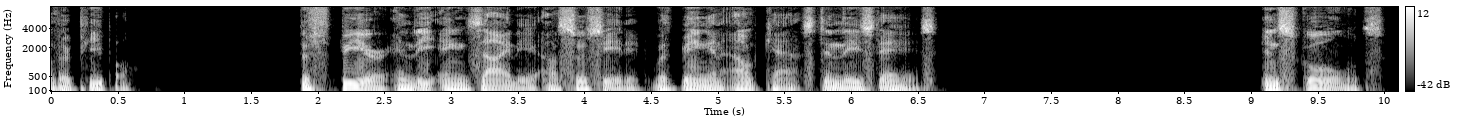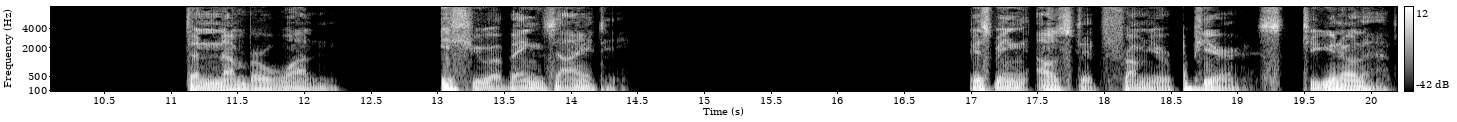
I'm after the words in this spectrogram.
other people. The fear and the anxiety associated with being an outcast in these days. In schools, the number one issue of anxiety is being ousted from your peers. Do you know that?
